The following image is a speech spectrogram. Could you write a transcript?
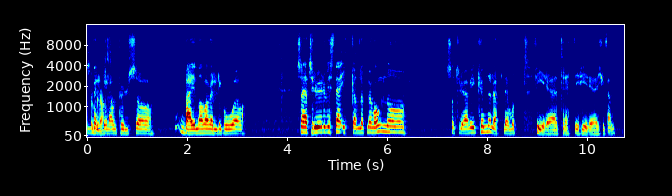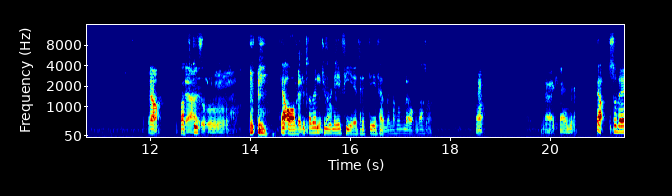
Så veldig lav puls, og beina var veldig gode. Og... Så jeg tror hvis jeg ikke hadde løpt med vogn, og... så tror jeg vi kunne løpt ned mot 4.34,25. Ja, det er jo Jeg avslutta vel turen i 4.35 eller noe sånt med ovnen, Altså. det er knallbra. Ja, så det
